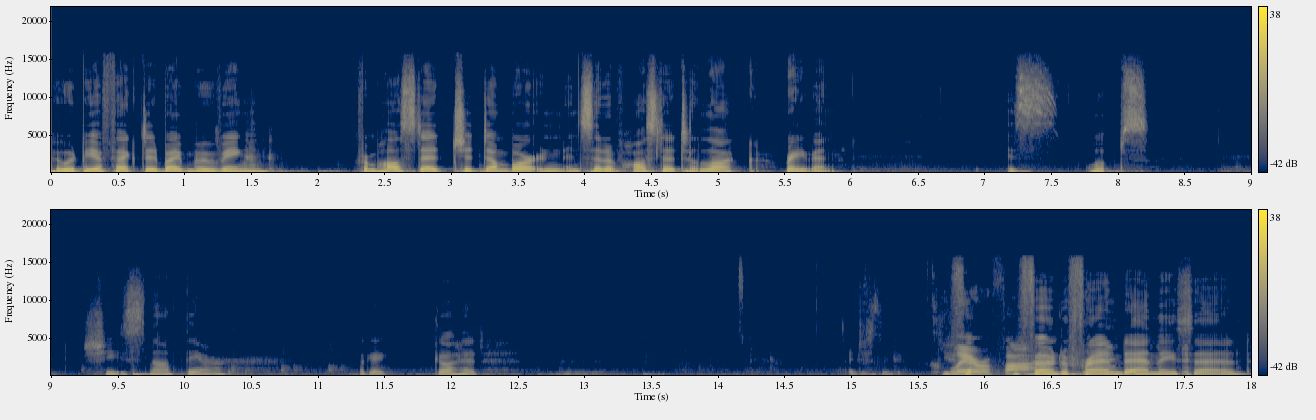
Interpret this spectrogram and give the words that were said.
who would be affected by moving from Halstead to Dumbarton instead of Halstead to Loch Raven? Is, whoops, she's not there. Okay, go ahead. I just need to You clarify. You phoned a friend and they said,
